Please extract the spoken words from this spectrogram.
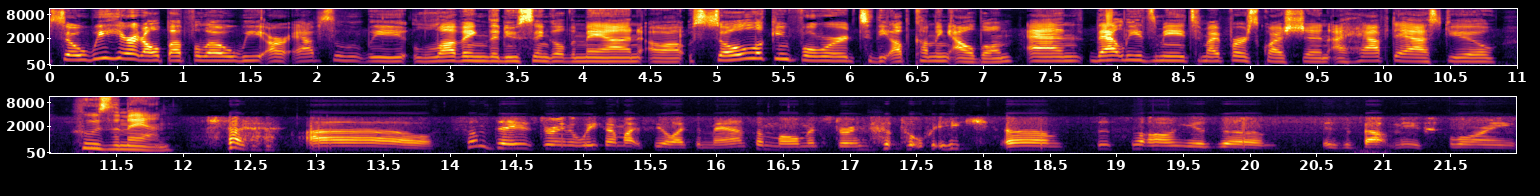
So we here at Alt Buffalo, we are absolutely loving the new single, "The Man." Uh, so looking forward to the upcoming album, and that leads me to my first question. I have to ask you, who's the man? Oh, some days during the week I might feel like the man. Some moments during the, the week. Um, this song is um, is about me exploring.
